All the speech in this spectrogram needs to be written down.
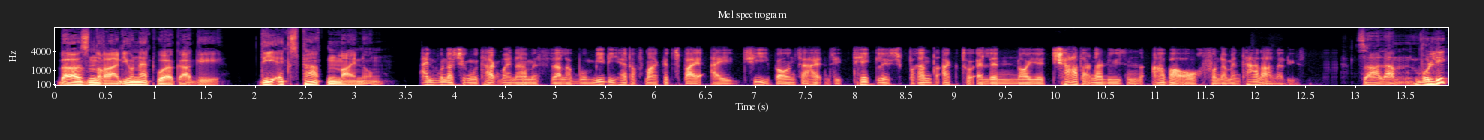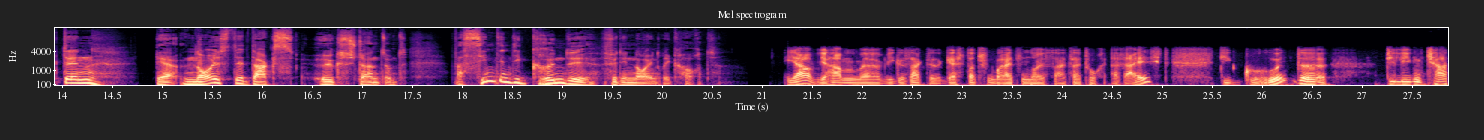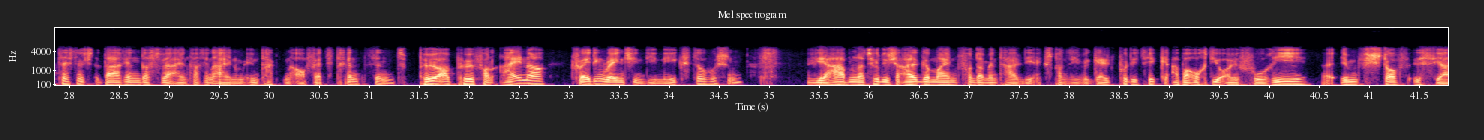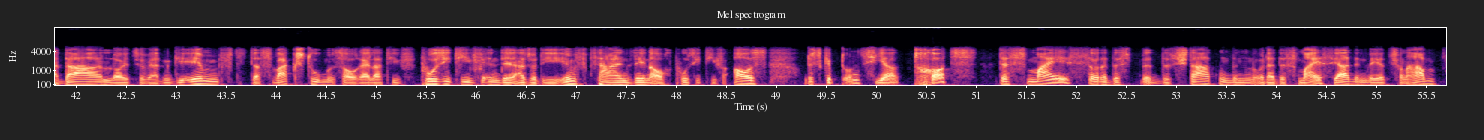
Börsenradio Network AG. Die Expertenmeinung. Einen wunderschönen guten Tag, mein Name ist Salah Boumidi, Head of Markets bei IG. Bei uns erhalten Sie täglich brandaktuelle neue Chartanalysen, aber auch fundamentale Analysen. Salah, wo liegt denn der neueste DAX-Höchststand und was sind denn die Gründe für den neuen Rekord? Ja, wir haben, äh, wie gesagt, gestern schon bereits ein neues Allzeithoch erreicht. Die Gründe die liegen charttechnisch darin, dass wir einfach in einem intakten Aufwärtstrend sind, peu à peu von einer Trading Range in die nächste huschen. Wir haben natürlich allgemein fundamental die expansive Geldpolitik, aber auch die Euphorie. Der Impfstoff ist ja da, Leute werden geimpft, das Wachstum ist auch relativ positiv in der, also die Impfzahlen sehen auch positiv aus. Und es gibt uns hier trotz des Mais oder des, des startenden oder des Mais, ja, den wir jetzt schon haben,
